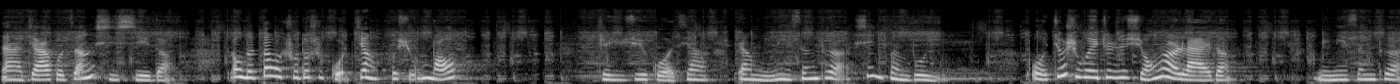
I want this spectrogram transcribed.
那家伙脏兮兮的，弄得到处都是果酱和熊毛。这一句果酱让米利森特兴奋不已。我就是为这只熊而来的。米利森特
